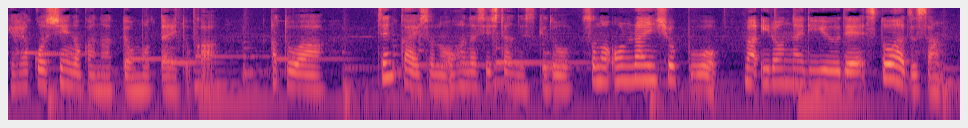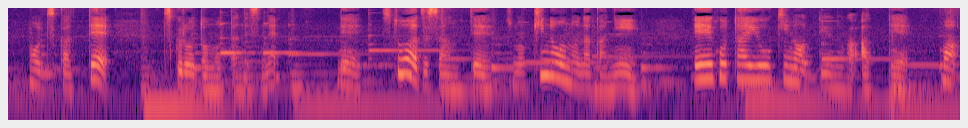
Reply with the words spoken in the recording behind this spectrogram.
ややこしいのかなって思ったりとかあとは前回そのお話ししたんですけどそのオンラインショップを、まあ、いろんな理由でストアーズさんを使って作ろうと思ったんですね。でストアーズさんってその機能の中に英語対応機能っていうのがあってまあ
